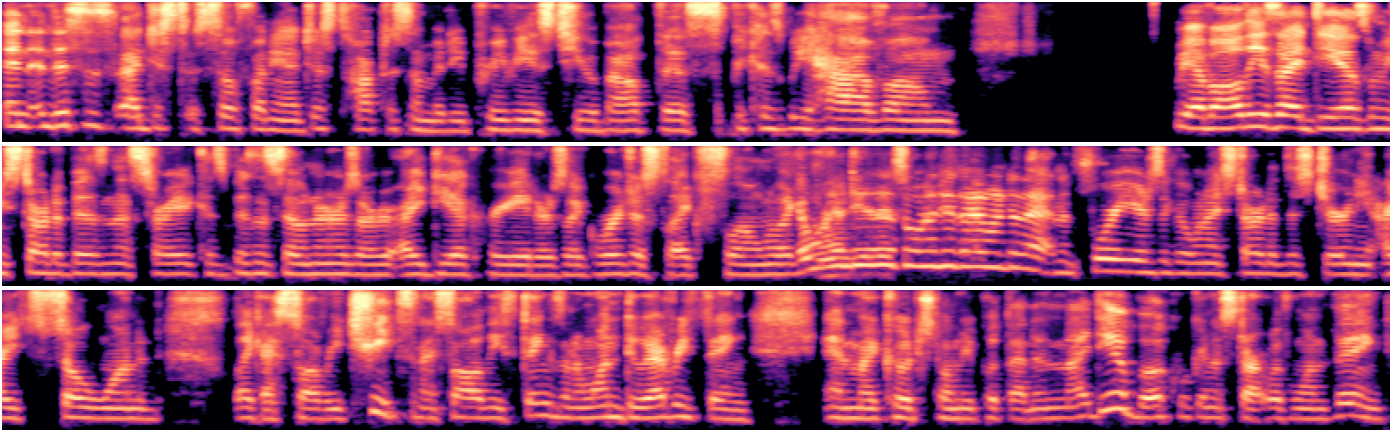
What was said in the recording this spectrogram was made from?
and, and this is i just so funny i just talked to somebody previous to you about this because we have um we have all these ideas when we start a business right? Because business owners are idea creators. Like we're just like flowing. We're like i want to do this i want to do that i want to do that. And then four years ago when i started this journey i so wanted like i saw retreats and i saw all these things and i want to do everything. And my coach told me put that in an idea book. We're going to start with one thing.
